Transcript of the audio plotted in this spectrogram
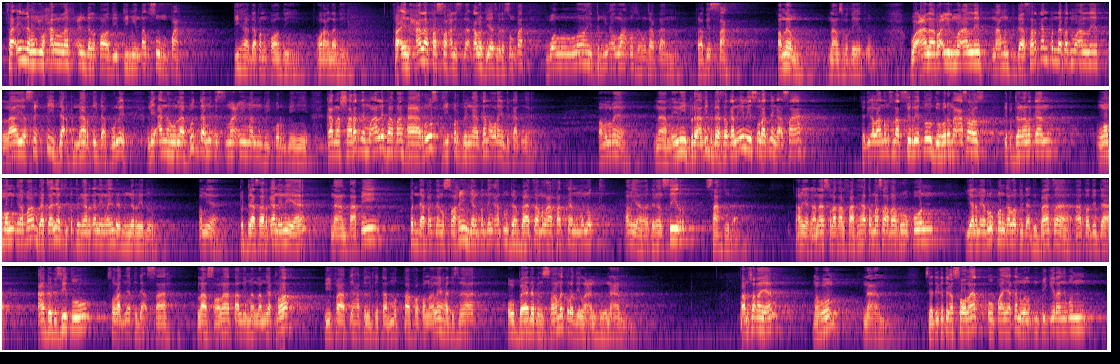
fa innahu yuhallaf 'indal qadhi, diminta sumpah di hadapan qadhi, orang tadi. Fa in halafa sahalisna kalau dia sudah sumpah, wallahi demi Allah aku sudah mengucapkan. Berarti sah. Paham belum? Nah, seperti itu. Wa ala ra'yil muallif, namun berdasarkan pendapat muallif, la yasih tidak benar, tidak boleh. Li'annahu la budda min isma'i man bi qurbihi. Karena syaratnya muallif apa? Harus diperdengarkan orang yang dekatnya. Paham belum ya? Nah, ini berarti berdasarkan ini salatnya enggak sah. Jadi kalau antum salat sir itu zuhur sama asar harus diperdengarkan ngomong apa bacanya harus diperdengarkan yang lain dan dengar itu. Paham ya? Berdasarkan ini ya. Nah, tapi pendapat yang sahih yang penting antum sudah baca melafatkan menut. Paham ya? Dengan sir sah sudah. Paham ya? Karena surat Al-Fatihah termasuk apa? Rukun yang namanya rukun kalau tidak dibaca atau tidak ada di situ, salatnya tidak sah. La salata liman lam yaqra bi Fatihatil Kitab muttafaqun alaih hadisnya Ubadah bin Samit radhiyallahu anhu. Naam. Paham soalnya ya? Mahum? Naam. Jadi ketika salat upayakan walaupun pikirannya pun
